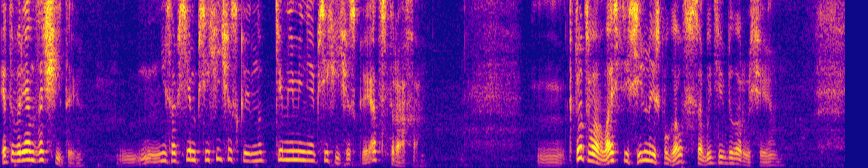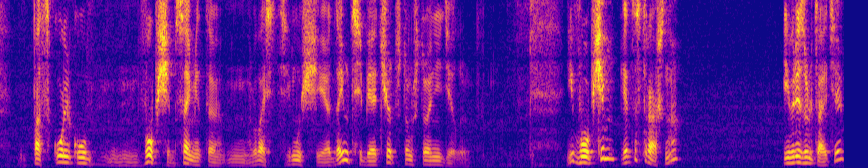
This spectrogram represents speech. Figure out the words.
это вариант защиты. Не совсем психической, но тем не менее психической, от страха. Кто-то во власти сильно испугался событий в Белоруссии, поскольку в общем сами-то власть имущие отдают себе отчет в том, что они делают. И в общем это страшно. И в результате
